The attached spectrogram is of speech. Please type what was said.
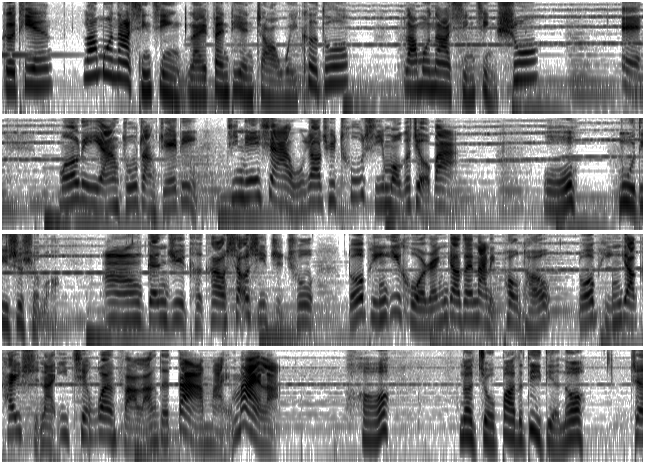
隔天，拉莫纳刑警来饭店找维克多。拉莫纳刑警说：“哎。”摩里昂组长决定今天下午要去突袭某个酒吧。哦，目的是什么？嗯，根据可靠消息指出，罗平一伙人要在那里碰头。罗平要开始那一千万法郎的大买卖啦。好，那酒吧的地点呢？这，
